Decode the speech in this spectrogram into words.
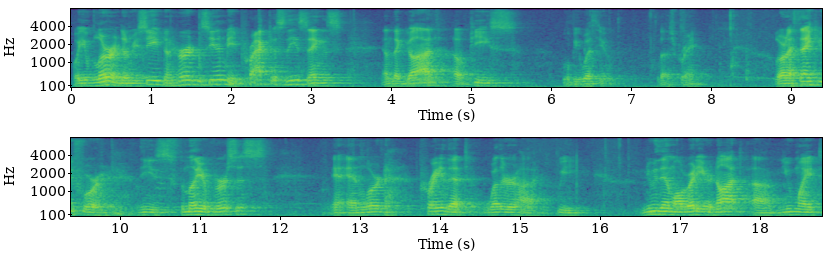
What you've learned and received and heard and seen in me, practice these things, and the God of peace will be with you. Let us pray. Lord, I thank you for these familiar verses. And, Lord, pray that whether uh, we knew them already or not, uh, you might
